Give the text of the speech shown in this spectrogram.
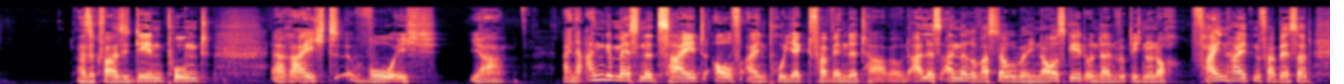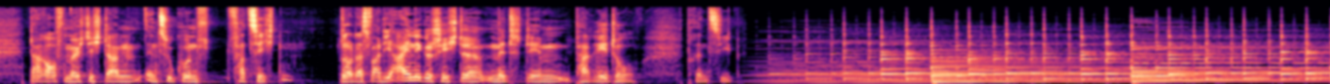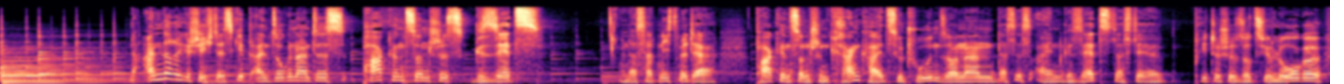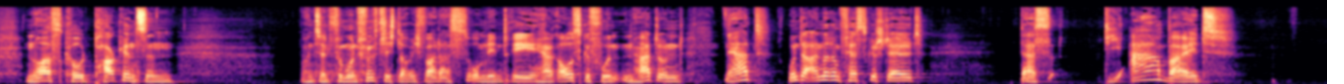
Also quasi den Punkt erreicht, wo ich ja eine angemessene Zeit auf ein Projekt verwendet habe und alles andere, was darüber hinausgeht und dann wirklich nur noch Feinheiten verbessert, darauf möchte ich dann in Zukunft verzichten. So, das war die eine Geschichte mit dem Pareto-Prinzip. Andere Geschichte. Es gibt ein sogenanntes Parkinson'sches Gesetz. Und das hat nichts mit der Parkinson'schen Krankheit zu tun, sondern das ist ein Gesetz, das der britische Soziologe Northcote Parkinson 1955, glaube ich, war das so um den Dreh herausgefunden hat. Und er hat unter anderem festgestellt, dass die Arbeit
